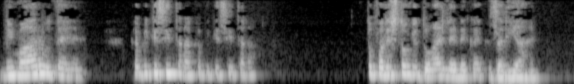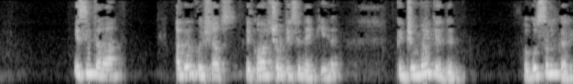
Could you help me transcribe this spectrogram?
بیمار ہوتے ہیں، کبھی کسی طرح، کبھی کسی طرح۔ تو فرشتوں کی دعائیں لینے کا ایک ذریعہ ہے۔ اسی طرح اگر کوئی شخص ایک اور چھوٹی سی نیکی ہے کہ جمعے کے دن غسل کرے،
